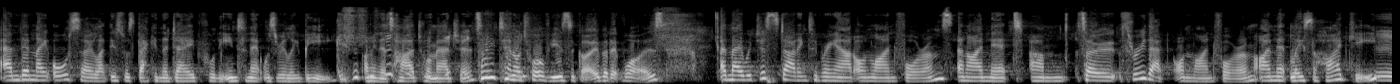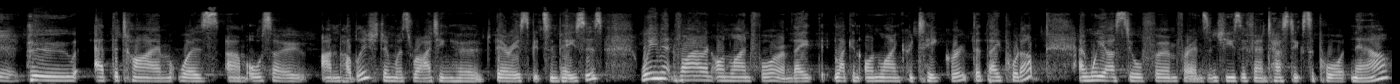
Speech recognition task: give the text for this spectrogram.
And then they also, like, this was back in the day before the internet was really big. I mean, it's hard to imagine. It's only 10 or 12 years ago, but it was and they were just starting to bring out online forums. And I met, um, so through that online forum, I met Lisa Heidke, mm. who at the time was um, also unpublished and was writing her various bits and pieces. We met via an online forum, they like an online critique group that they put up, and we are still firm friends. And she's a fantastic support now.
